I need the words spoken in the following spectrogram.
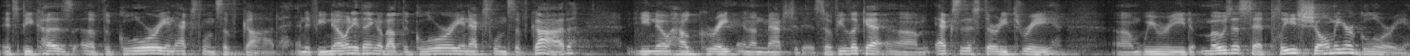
It's because of the glory and excellence of God. And if you know anything about the glory and excellence of God, you know how great and unmatched it is. So if you look at um, Exodus 33, um, we read Moses said, Please show me your glory.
